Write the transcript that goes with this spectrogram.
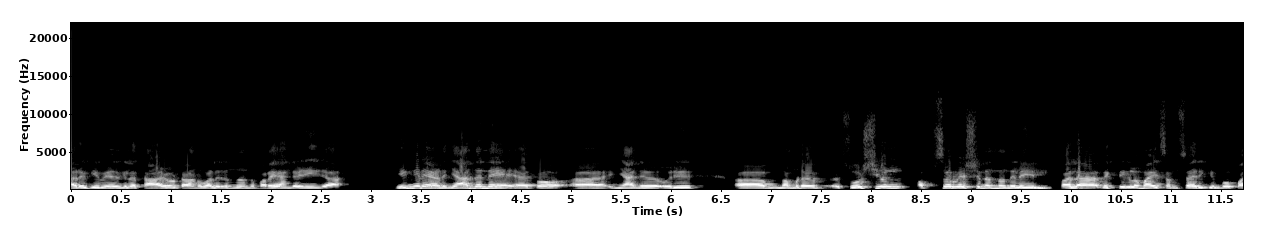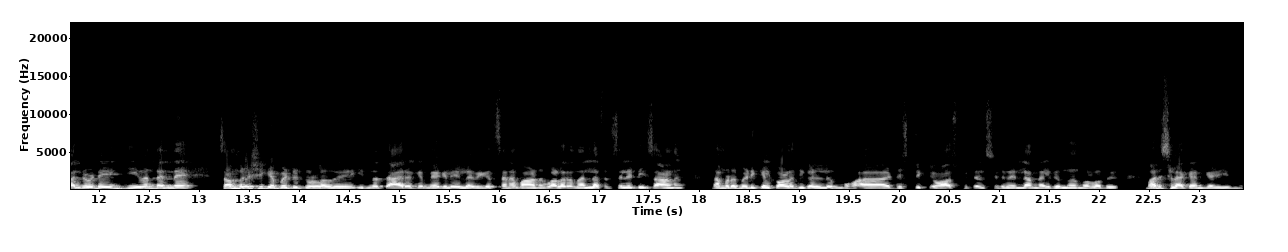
ആരോഗ്യ മേഖല താഴോട്ടാണ് വളരുന്നതെന്ന് പറയാൻ കഴിയുക? എങ്ങനെയാണ്? ഞാൻ തന്നെ ഇപ്പോ ഞാൻ ഒരു നമ്മുടെ സോഷ്യൽ ഒബ്സർവേഷൻ എന്ന നിലയിൽ പല വ്യക്തികളുമായി സംസാരിക്കുമ്പോൾ പലരുടെയും ജീവൻ തന്നെ സംരക്ഷിക്കപ്പെട്ടിട്ടുള്ളത് ഇന്നത്തെ ആരോഗ്യ മേഖലയിലെ വികസനമാണ്. വളരെ നല്ല ഫെസിലിറ്റീസ് ആണ് നമ്മുടെ മെഡിക്കൽ കോളേജുകളിലും ഡിസ്ട്രിക്ട് ഹോസ്പിറ്റൽസിനും എല്ലാം നൽകുന്നതെന്നുള്ളത് മനസ്സിലാക്കാൻ കഴിയുന്നു.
